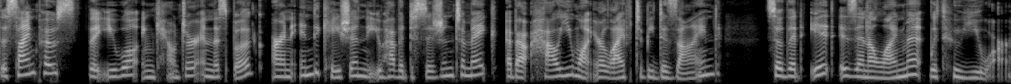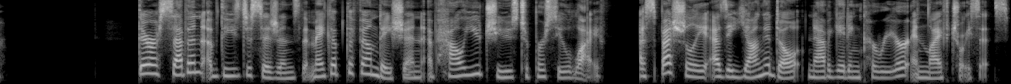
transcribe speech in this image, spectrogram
The signposts that you will encounter in this book are an indication that you have a decision to make about how you want your life to be designed so that it is in alignment with who you are. There are seven of these decisions that make up the foundation of how you choose to pursue life, especially as a young adult navigating career and life choices.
